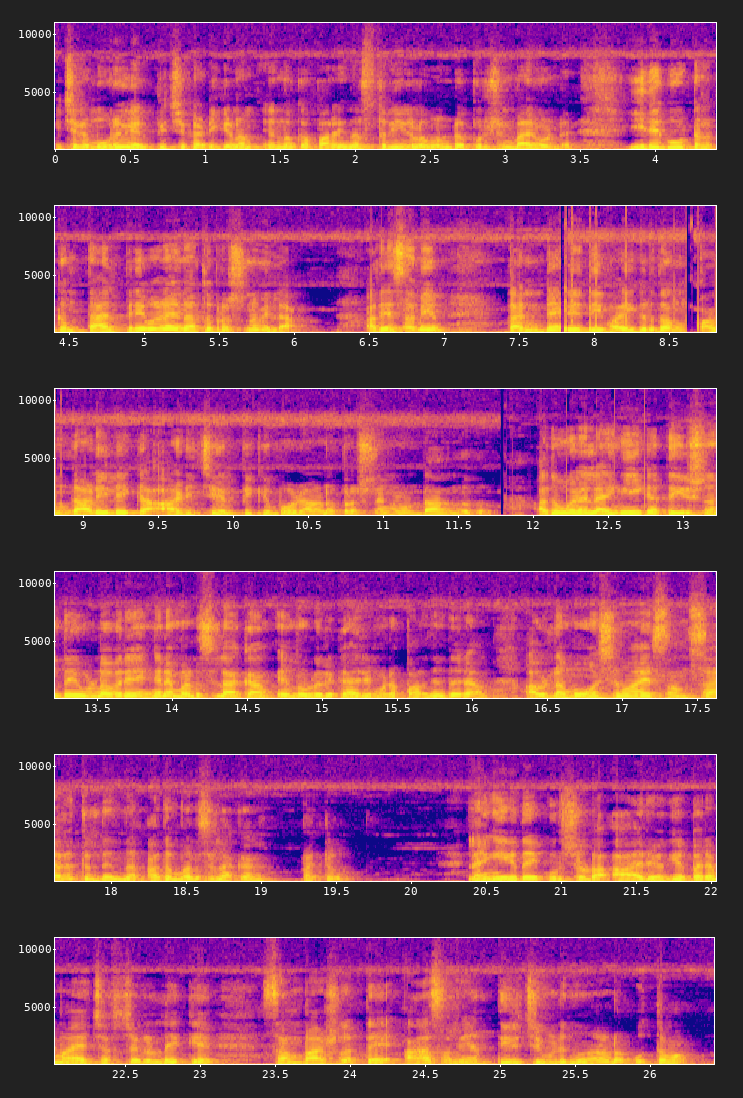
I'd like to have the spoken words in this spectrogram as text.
ഇച്ചിരി മുറിവേൽപ്പിച്ച് കടിക്കണം എന്നൊക്കെ പറയുന്ന സ്ത്രീകളുമുണ്ട് പുരുഷന്മാരുമുണ്ട് ഇത് കൂട്ടർക്കും താല്പര്യമാണ് അതിനകത്ത് പ്രശ്നമില്ല. അതേസമയം തന്റെ രതി വൈകൃതം പങ്കാളിയിലേക്ക് അടിച്ചേൽപ്പിക്കുമ്പോഴാണ് പ്രശ്നങ്ങൾ ഉണ്ടാകുന്നത്. അതുപോലെ ലൈംഗിക തീക്ഷ്ണതയുള്ളവരെ എങ്ങനെ മനസ്സിലാക്കാം എന്നുള്ളൊരു കാര്യം കൂടെ പറഞ്ഞു തരാം. അവരുടെ മോശമായ സംസാരത്തിൽ നിന്ന് അത് മനസ്സിലാക്കാൻ പറ്റും. ലൈംഗികതയെക്കുറിച്ചുള്ള ആരോഗ്യപരമായ ചർച്ചകളിലേക്ക് സംഭാഷണത്തെ ആ സമയം തിരിച്ചുവിടുന്നതാണ് ഉത്തമം.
